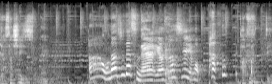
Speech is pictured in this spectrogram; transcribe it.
優しいですよね。ああ同じですね。優しい。もうパフって。パフっていう。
